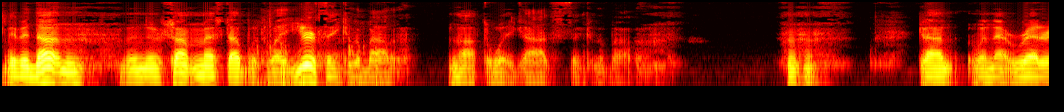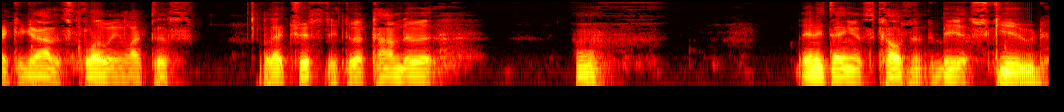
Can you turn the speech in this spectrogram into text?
If it doesn't, then there's something messed up with the way you're thinking about it, not the way God's thinking about it. God, when that rhetoric of God is flowing like this electricity through a conduit, hmm, anything that's causing it to be skewed,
